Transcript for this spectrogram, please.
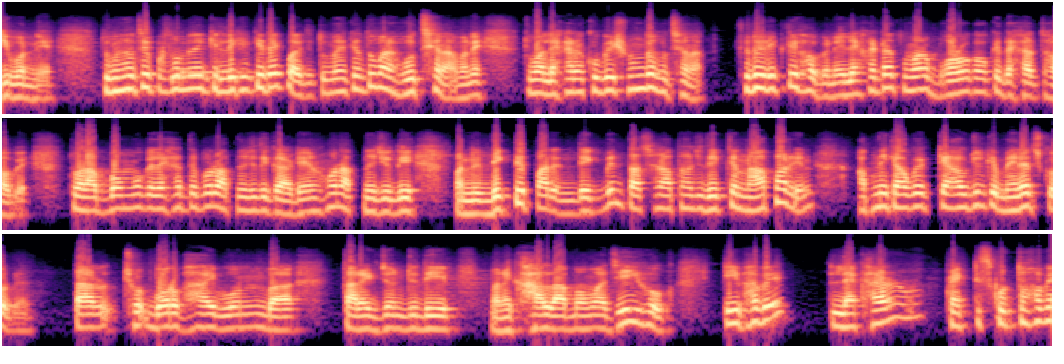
জীবন নিয়ে। তুমি হচ্ছে প্রথম দিন লিখে কি দেখবা যে তুমি কিন্তু মানে হচ্ছে না মানে তোমার লেখাটা খুবই সুন্দর হচ্ছে না। শুধু লিখলেই হবে না, এই লেখাটা তোমার বড় কাউকে দেখাতে হবে। তোমার আব্বু আম্মুকে দেখাতে পারো, আপনি যদি গার্ডিয়ান হন, আপনি যদি মানে দেখতে পারেন, দেখবেন। তাছাড়া আপনি যদি দেখতে না পারেন, আপনি কাউকে, কাউজনকে ম্যানেজ করবেন। তার বড় ভাই, বোন বা তার একজন যদি মানে খালা, মামা যেই হোক, এইভাবে লেখার প্র্যাকটিস করতে হবে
